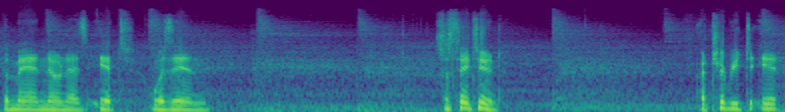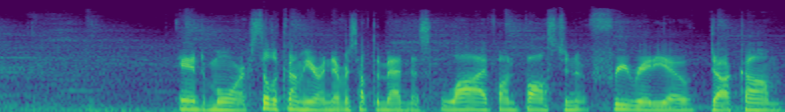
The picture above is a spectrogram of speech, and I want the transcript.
the man known as It was in. So stay tuned. A tribute to It and more. Still to come here on Never Stop the Madness, live on BostonFreeRadio.com.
